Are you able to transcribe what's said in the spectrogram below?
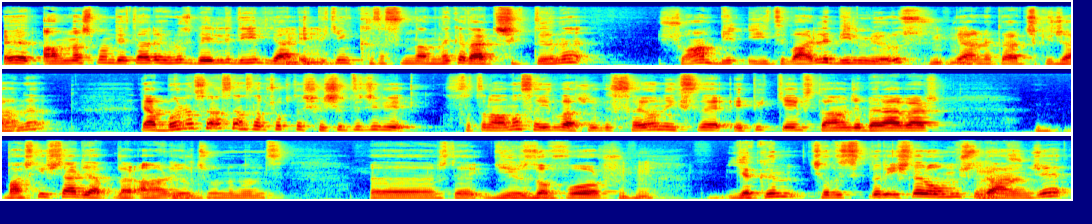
Evet, anlaşmanın detayları henüz belli değil. Yani Hı hı. Epic'in kasasından ne kadar çıktığını şu an bir itibariyle bilmiyoruz. Hı hı. Yani ne kadar çıkacağını. Ya bana sorarsan tabii çok da şaşırtıcı bir satın alma sayılmaz. Çünkü Psyonix ile Epic Games daha önce beraber başka işler de yaptılar. Unreal Hı hı. Tournament, e, işte Gears of War. Hı hı. Yakın çalıştıkları işler olmuştu Evet. daha önce.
